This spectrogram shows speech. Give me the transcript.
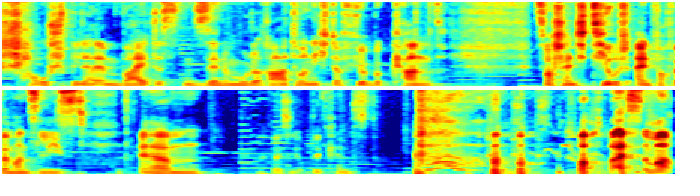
Schauspieler im weitesten Sinne, Moderator nicht dafür bekannt. Ist wahrscheinlich tierisch einfach, wenn man es liest. Ähm, Ich weiß nicht, ob du kennst. weißt mal.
